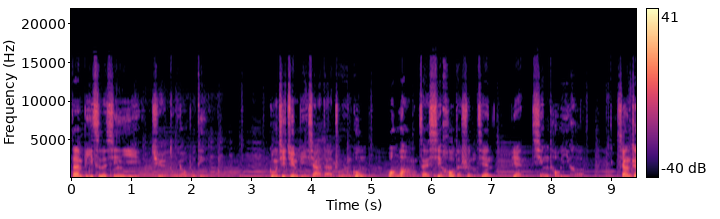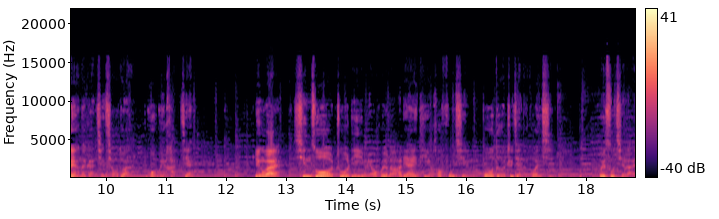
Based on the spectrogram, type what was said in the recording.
但彼此的心意却动摇不定。宫崎骏笔下的主人公往往在邂逅的瞬间便情投意合，像这样的感情桥段颇为罕见。另外，新作着力描绘了阿里埃提和父亲波德之间的关系。回溯起来，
